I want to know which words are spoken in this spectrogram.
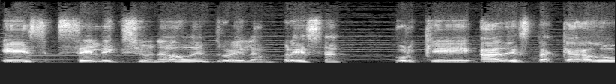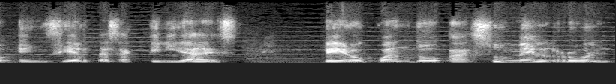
es seleccionado dentro de la empresa porque ha destacado en ciertas actividades pero cuando asume el rol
